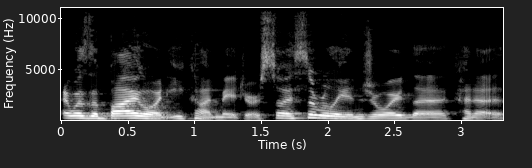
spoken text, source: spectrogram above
I was a bio and econ major, so I still really enjoyed the kind of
